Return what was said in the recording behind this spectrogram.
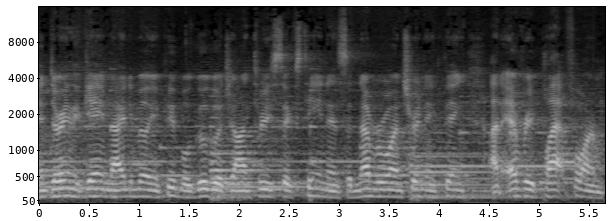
And during the game, 90 million people Googled John 3.16, and it's the number one trending thing on every platform.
